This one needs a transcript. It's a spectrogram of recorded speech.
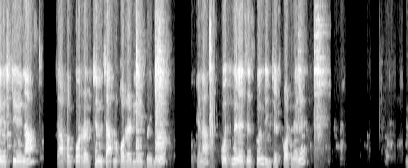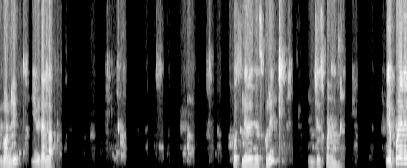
టేస్టీ అయినా చేపల కూర చిన్న చేపల కూర రెడీ అయిపోయింది. ఓకేనా? కొత్తిమీర వేసేసుకొని దించేసుకోవటమే. ఇదిగోండి ఈ విధంగా కొత్తిమీర వేసేసుకొని దించేసుకోవడం ఎప్పుడైనా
